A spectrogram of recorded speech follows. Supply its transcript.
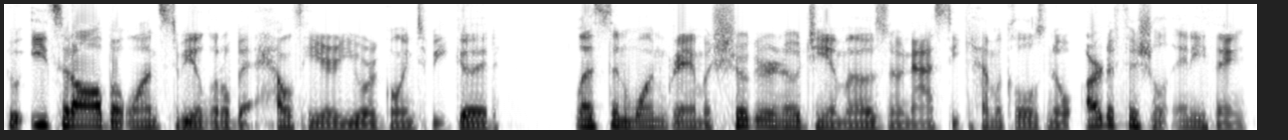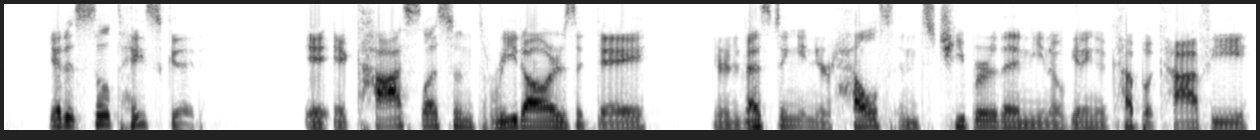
who eats it all but wants to be a little bit healthier, you are going to be good. Less than one gram of sugar, no GMOs, no nasty chemicals, no artificial anything, yet it still tastes good. It, it costs less than $3 a day. You're investing in your health and it's cheaper than, you know, getting a cup of coffee.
